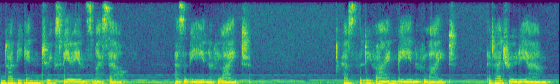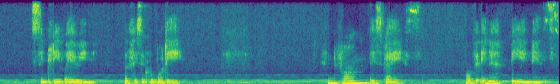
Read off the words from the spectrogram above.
and I begin to experience myself as a being of light, as the divine being of light that I truly am, simply wearing a physical body. And from this place of inner beingness,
